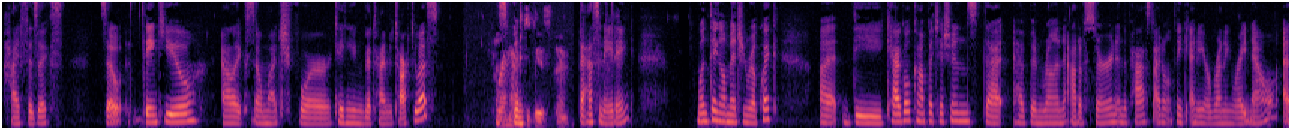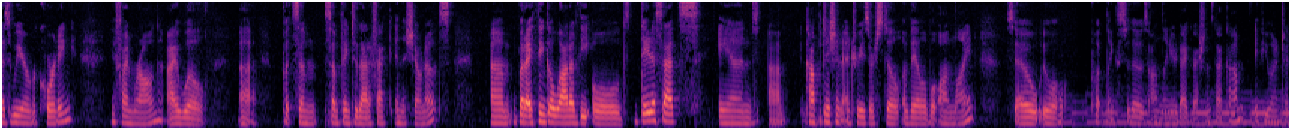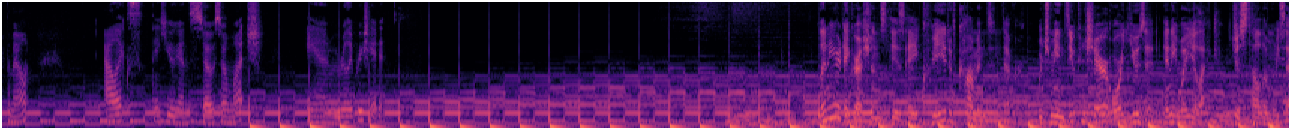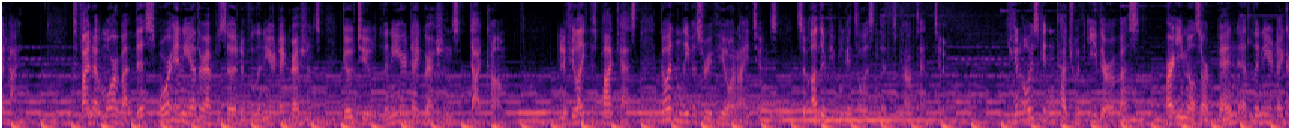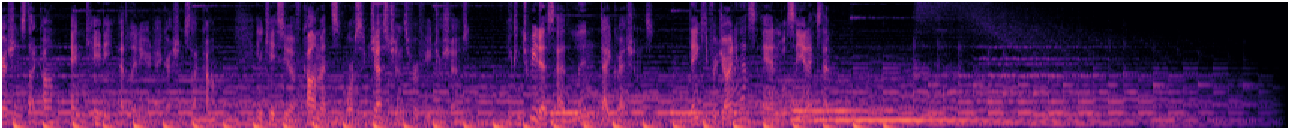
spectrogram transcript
high physics. So thank you, Alex, so much for taking the time to talk to us. We're happy to do so. Fascinating. One thing I'll mention real quick. Uh, the Kaggle competitions that have been run out of CERN in the past, I don't think any are running right now as we are recording. If I'm wrong, I will uh, put some something to that effect in the show notes. Um, but I think a lot of the old data sets and um, competition entries are still available online. So we will put links to those on lineardigressions.com if you want to check them out. Alex, thank you again so, so much, and we really appreciate it. Linear Digressions is a Creative Commons endeavor, which means you can share or use it any way you like. Just tell them we said hi. To find out more about this or any other episode of Linear Digressions, go to lineardigressions.com. And if you like this podcast, go ahead and leave us a review on iTunes so other people get to listen to this content too. You can always get in touch with either of us. Our emails are ben at lineardigressions.com and katie at lineardigressions.com in case you have comments or suggestions for future shows. You can tweet us at lindigressions. Thank you for joining us, and we'll see you next time.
